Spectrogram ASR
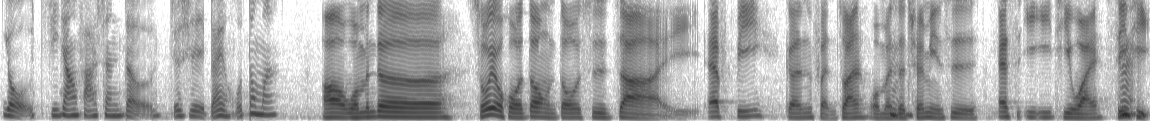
有即将发生的就是表演活动吗？哦，我们的所有活动都是在 FB 跟粉砖，我们的全名是 S E E T Y City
